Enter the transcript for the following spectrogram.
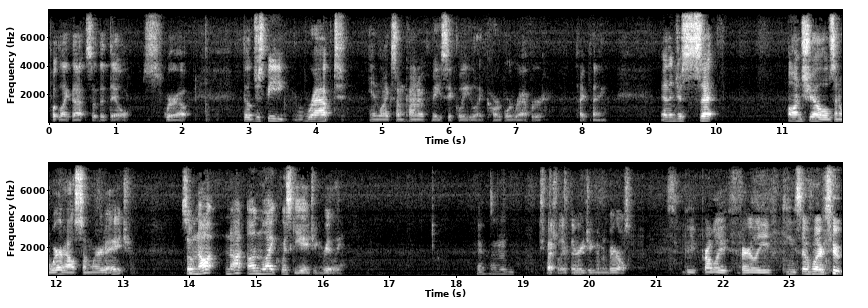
put like that so that they'll square out. They'll just be wrapped in like some kind of basically like cardboard wrapper type thing. And then just set on shelves in a warehouse somewhere to age. So Hmm. not not unlike whiskey aging really, Yeah, especially if they're aging them in barrels. be probably fairly similar to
